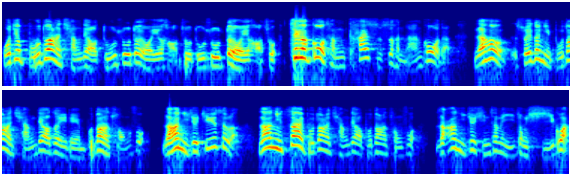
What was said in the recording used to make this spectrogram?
我就不断的强调读书对我有好处，读书对我有好处。这个过程开始是很难过的，然后随着你不断的强调这一点，不断的重复，然后你就接受了，然后你再不断的强调，不断的重复，然后你就形成了一种习惯，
